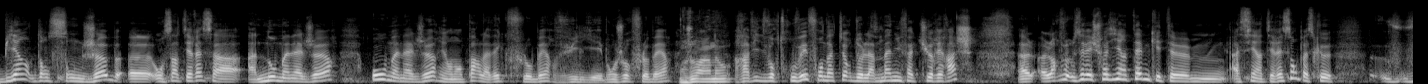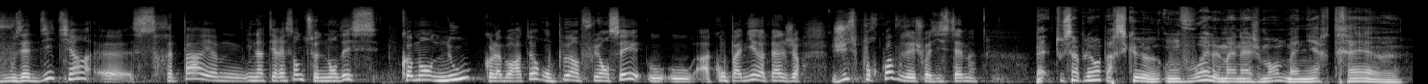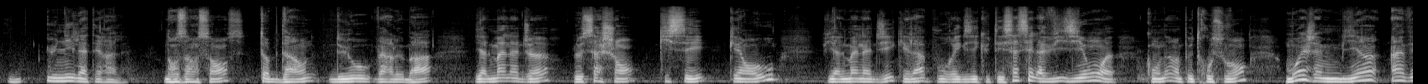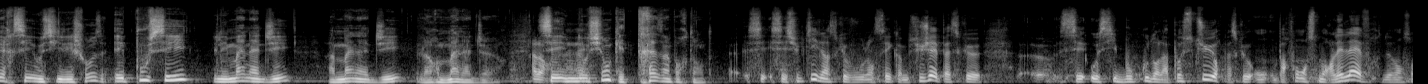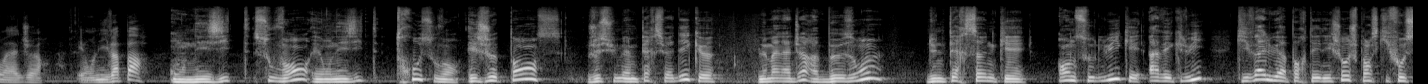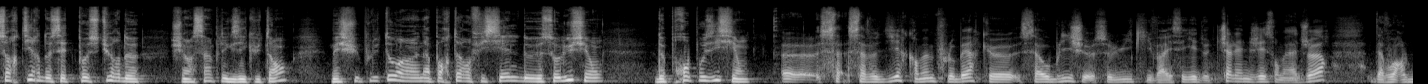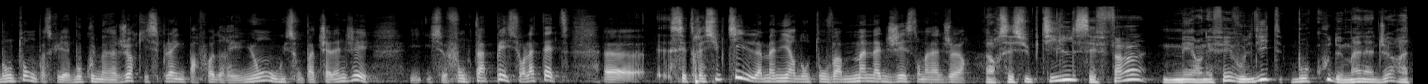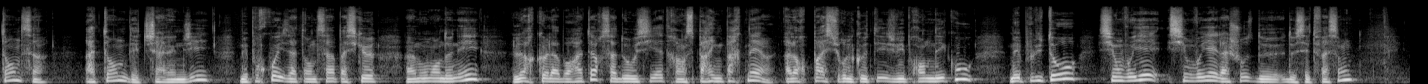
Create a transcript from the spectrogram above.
Bien dans son job. Euh, on s'intéresse à, nos managers, aux managers, et on en parle avec Flaubert Vuillier. Bonjour Flaubert. Bonjour Arnaud. Ravi de vous retrouver, fondateur de la Manufacture RH. Euh, alors vous avez choisi un thème qui est euh, assez intéressant parce que vous vous êtes dit, tiens, ce serait pas inintéressant de se demander comment nous, collaborateurs, on peut influencer ou, accompagner notre manager. Juste pourquoi vous avez choisi ce thème? Ben, Tout simplement parce qu'on voit le management de manière très unilatérale dans un sens, top-down, du haut vers le bas. Il y a le manager, le sachant, qui sait, qui est en haut, puis il y a le manager qui est là pour exécuter. Ça, c'est la vision euh, qu'on a un peu trop souvent. Moi, j'aime bien inverser aussi les choses et pousser les managers à manager leur manager. C'est une notion qui est très importante. C'est subtil hein, ce que vous lancez comme sujet, parce que euh, c'est aussi beaucoup dans la posture, parce que parfois on se mord les lèvres devant son manager et on n'y va pas on hésite souvent et on hésite trop souvent. Et je pense, je suis même persuadé que le manager a besoin d'une personne qui est en dessous de lui, qui est avec lui, qui va lui apporter des choses. Je pense qu'il faut sortir de cette posture de je suis un simple exécutant, mais je suis plutôt un apporteur officiel de solutions, de propositions. Euh, ça, veut dire quand même, Flaubert, que ça oblige celui qui va essayer de challenger son manager d'avoir le bon ton, parce qu'il y a beaucoup de managers qui se plaignent parfois de réunions où ils ne sont pas challengés, ils, se font taper sur la tête. Euh, c'est très subtil la manière dont on va manager son manager. Alors c'est subtil, c'est fin, mais en effet, vous le dites, beaucoup de managers attendent ça, attendent d'être challengés. Mais pourquoi ils attendent ça? Parce que à un moment donné, leur collaborateur, ça doit aussi être un sparring partner. Alors pas sur le côté je vais prendre des coups, mais plutôt si on voyait, si on voyait la chose de, cette façon,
